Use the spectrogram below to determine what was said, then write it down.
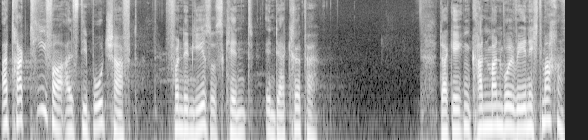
attraktiver als die Botschaft von dem Jesuskind in der Krippe. Dagegen kann man wohl wenig machen.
